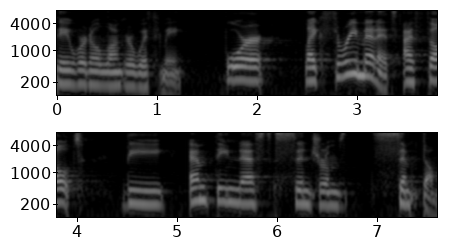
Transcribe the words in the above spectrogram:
they were no longer with me. For like three minutes, I felt the empty nest syndrome symptom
